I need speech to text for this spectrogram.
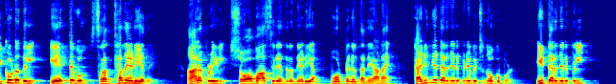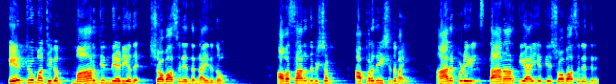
ഇക്കൂട്ടത്തിൽ ഏറ്റവും ശ്രദ്ധ നേടിയത് ആലപ്പുഴയിൽ ശോഭാ സുരേന്ദ്രൻ നേടിയ വോട്ടുകൾ തന്നെയാണ്. കഴിഞ്ഞ തെരഞ്ഞെടുപ്പിനെ വെച്ച് നോക്കുമ്പോൾ ഈ തെരഞ്ഞെടുപ്പിൽ ഏറ്റവും അധികം മാർജിൻ നേടിയത് ശോഭാ സുരേന്ദ്രനായിരുന്നു. അവസാന നിമിഷം അപ്രതീക്ഷിതമായി ആലപ്പുഴയിൽ സ്ഥാനാർത്ഥിയായി എത്തിയ ശോഭാ സുരേന്ദ്രൻ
